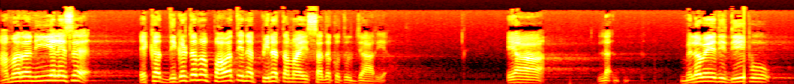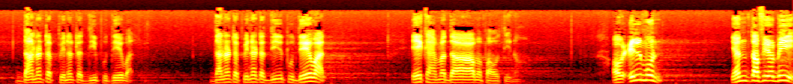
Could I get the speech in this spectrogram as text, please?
අමරණීය ලෙස එක දිගටම පවතින පින තමයි සදකොතුල් ජාරිය. එයා මෙලොවේදි දීපු දනට පිනට දීපු දේවල්. දනට පිනට දීපු දේවල් ඒක හැමදාම පවතිනවා. ඔව ඉල්මුන් යන්තෆියබී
